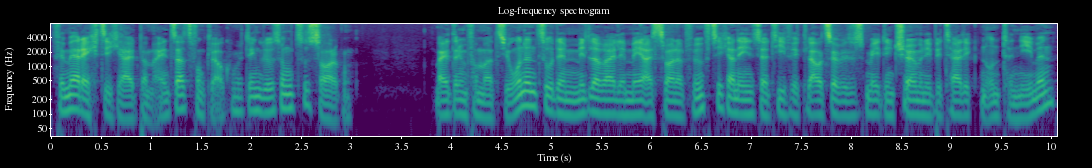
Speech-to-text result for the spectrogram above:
für mehr Rechtssicherheit beim Einsatz von Cloud Computing Lösungen zu sorgen. Weitere Informationen zu den mittlerweile mehr als 250 an der Initiative Cloud Services Made in Germany beteiligten Unternehmen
